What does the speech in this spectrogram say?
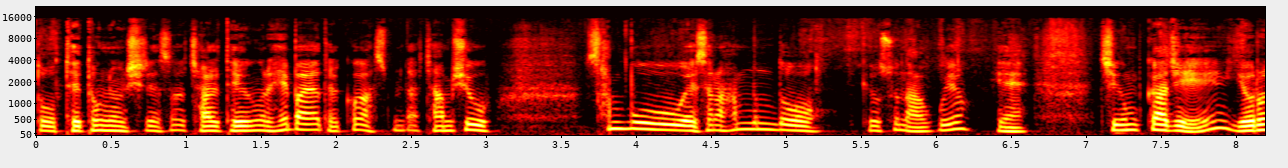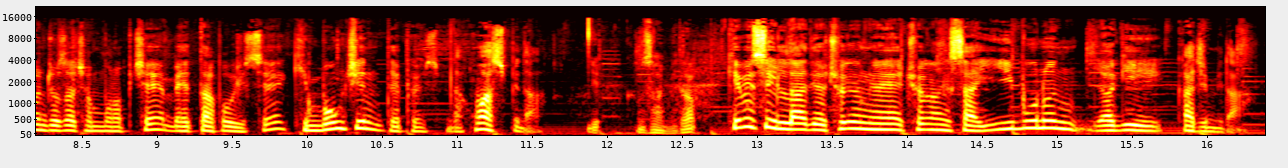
또 대통령실에서 잘 대응을 해 봐야 될 것 같습니다. 잠시 후 3부에서는 한문도 교수 나오고요. 예. 지금까지 여론조사 전문업체 메타보이스의 김봉신 대표였습니다. 고맙습니다. 예, 감사합니다. KBS 일라디오 최경영의 최강시사 2부는 여기까지입니다.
